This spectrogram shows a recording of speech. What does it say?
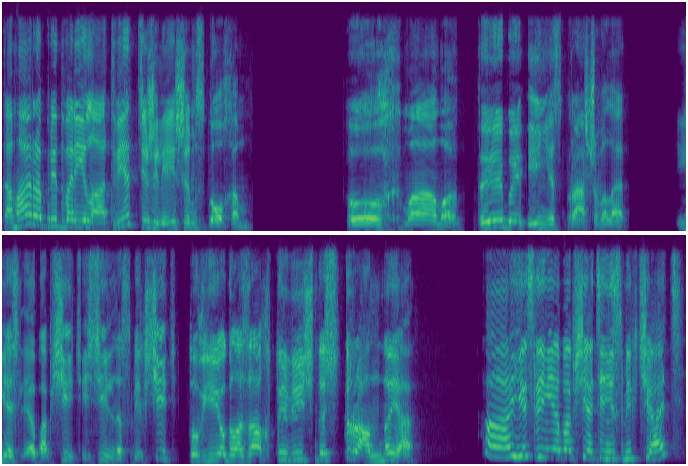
Тамара предварила ответ тяжелейшим вздохом. «Ох, мама, ты бы и не спрашивала. Если обобщить и сильно смягчить, то в ее глазах ты личность странная». «А если не обобщать и не смягчать?»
